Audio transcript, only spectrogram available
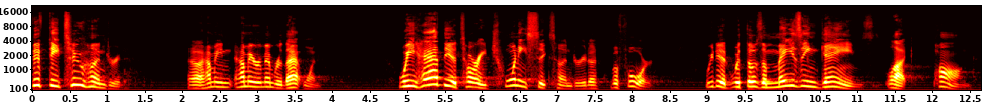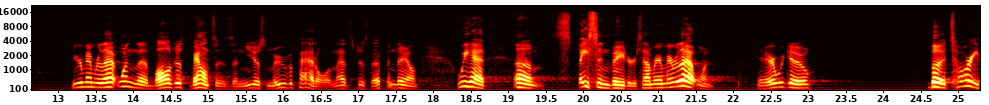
5200. Uh, how, many, how many remember that one? We had the Atari 2600 uh, before. We did with those amazing games like Pong. Do you remember that one? The ball just bounces and you just move a paddle and that's just up and down. We had um, Space Invaders. How many remember that one? There we go. But Atari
